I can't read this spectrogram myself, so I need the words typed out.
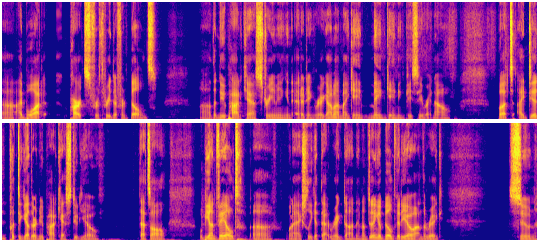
Uh, I bought parts for three different builds. Uh, the new podcast streaming and editing rig. I'm on my game main gaming PC right now, but I did put together a new podcast studio. That's all will be unveiled uh, when I actually get that rig done, and I'm doing a build video on the rig soon.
